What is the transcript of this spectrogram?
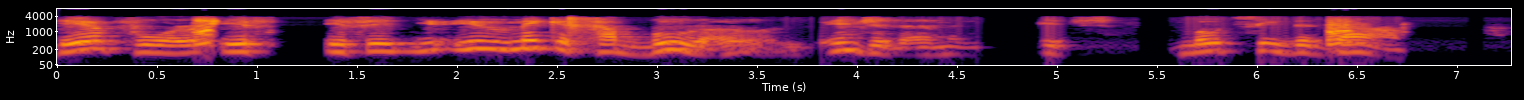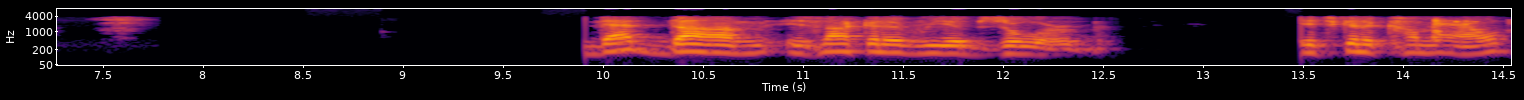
Therefore, if if it, you, you make a chabura, injure them, it's motzi the dam. That dam is not going to reabsorb. It's going to come out.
